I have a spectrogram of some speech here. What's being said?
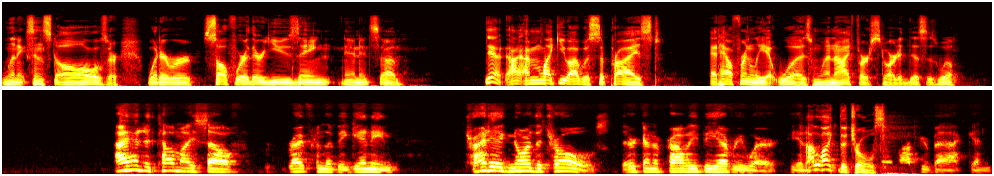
Linux installs or whatever software they're using. And it's, uh, yeah, I, I'm like you. I was surprised at how friendly it was when I first started this as well. I had to tell myself right from the beginning, try to ignore the trolls. They're going to probably be everywhere. You know, I like the trolls. Off your back. And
